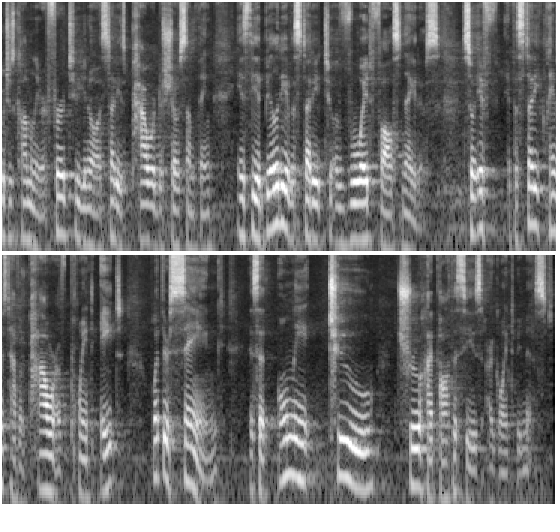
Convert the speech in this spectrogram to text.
which is commonly referred to, you know, a study is power to show something, is the ability of a study to avoid false negatives. So if, if a study claims to have a power of 0.8, what they're saying is that only two true hypotheses are going to be missed.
